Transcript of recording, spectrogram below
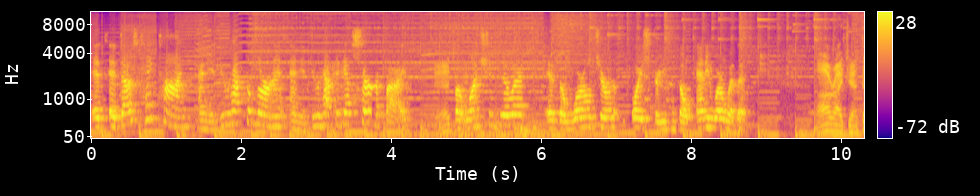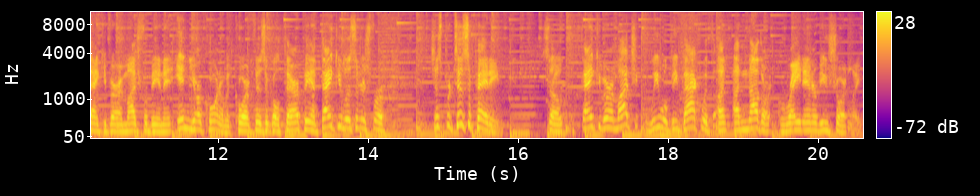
it, it does take time, and you do have to learn it, and you do have to get certified. but once you do it, it, the world's your oyster. You can go anywhere with it. All right, Jan. Thank you very much for being in your corner with Cora Physical Therapy, and thank you, listeners, for just participating. So thank you very much. We will be back with a- another great interview shortly.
